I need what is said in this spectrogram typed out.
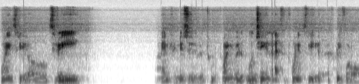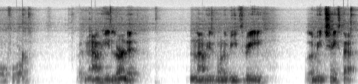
23003. I introduced it to 20, we'll change that to 23, uh, 24004. But now he learned it, and now he's going to V3. Let me change that.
